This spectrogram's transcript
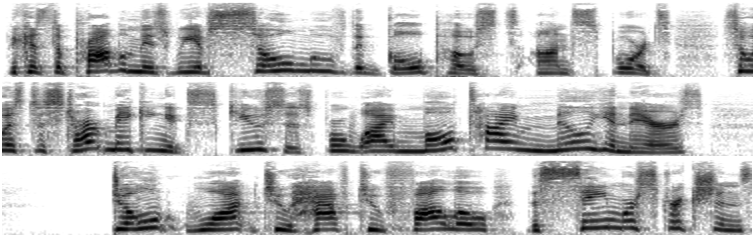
Because the problem is we have so moved the goalposts on sports so as to start making excuses for why multimillionaires don't want to have to follow the same restrictions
